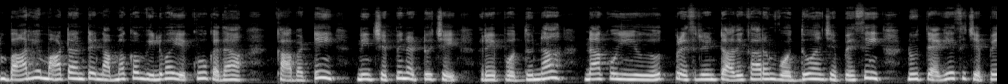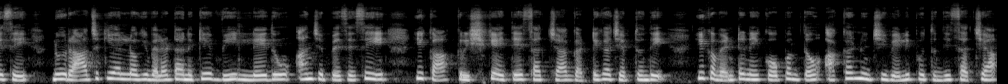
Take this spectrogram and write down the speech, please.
భార్య మాట అంటే నమ్మకం విలువ ఎక్కువ కదా. కాబట్టి నేను చెప్పినట్టు చెయ్యి. రేపొద్దున్న నాకు ఈ యూత్ ప్రెసిడెంట్ అధికారం వద్దు అని చెప్పేసి నువ్వు తెగేసి చెప్పేసి నువ్వు రాజకీయాల్లోకి వెళ్ళటానికి వీల్లేదు అని చెప్పేసేసి ఇక కృషికి అయితే సత్య గట్టిగా చెప్తుంది. ఇక వెంటనే కోపంతో అక్కడి నుంచి వెళ్ళిపోతుంది సత్య.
